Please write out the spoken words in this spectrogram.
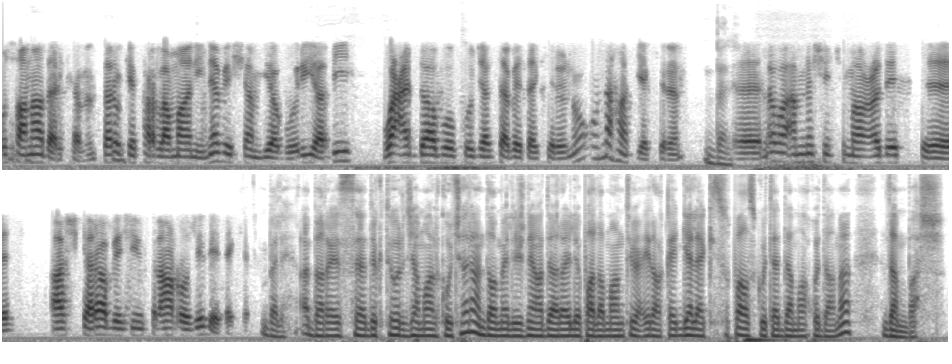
وسانا دەرکەمن سەرۆکێ پەرلەمانی نەوێشم بیاگۆری یادی وعدا بۆ کۆجلسە بێتەکردن و و نەهات یەکردن لەوە ئەم نشێکی ماعادێت ئاشکرا بێژین فلان ڕۆژێ دێتەکرد بێ بەڕێز دکتۆر جەمال کوچەران دامە لیژنیادارای لە پارلمانتی و عیراقی گەلێکی سوپاس کوتە دەما خوددامە دەم باش.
